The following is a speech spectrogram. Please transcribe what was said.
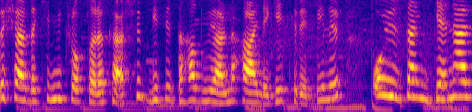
dışarıdaki mikroplara karşı bizi daha duyarlı hale getirebilir. O yüzden genel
